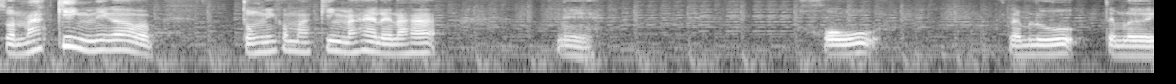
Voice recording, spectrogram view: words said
ส่วนมาร์กิ้งนี่ก็แบบตรงนี้ก็มาร์กิ้งมาให้เลยนะฮะนี่โค้อะไรไม่รู้เต็มเลย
